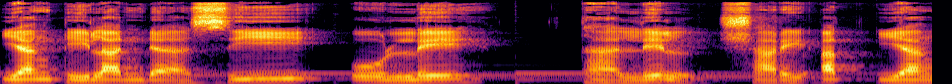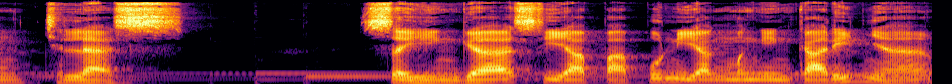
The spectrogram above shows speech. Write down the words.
yang dilandasi oleh dalil syariat yang jelas sehingga siapa pun yang mengingkarinya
